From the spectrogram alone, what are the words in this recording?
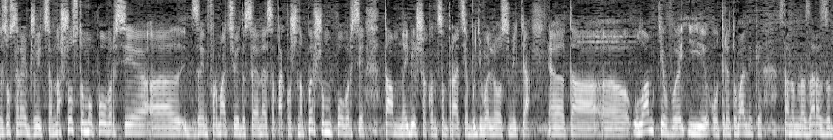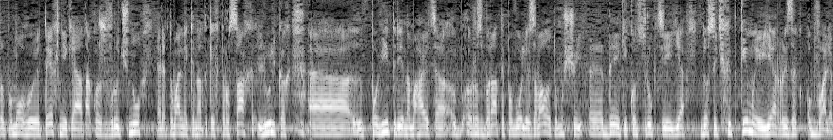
зосереджуються на шостому поверсі е, за інформацією ДСНС, а також на першому поверсі. Там найбільша концентрація будівельного сміття е, та уламків. І от рятувальники станом на зараз за допомогою техніки, а також вручну рятувальники на таких тросах, люльках в повітрі намагаються розбирати поволі завали, тому що деякі конструкції є досить хиткими і є ризик обвалів.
